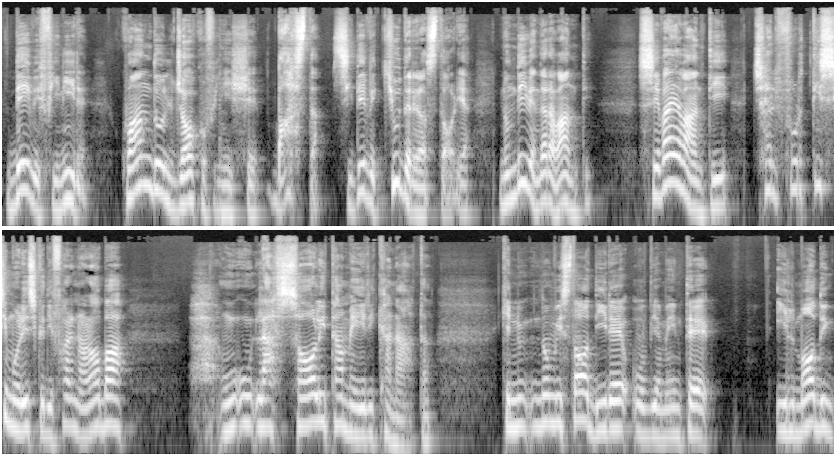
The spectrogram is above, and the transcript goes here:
Deve finire quando il gioco finisce, basta, si deve chiudere la storia, non devi andare avanti. Se vai avanti, c'è il fortissimo rischio di fare una roba. Un, la solita americanata. Che non vi sto a dire, ovviamente, il modo in,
